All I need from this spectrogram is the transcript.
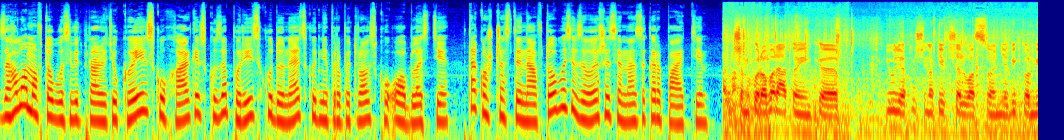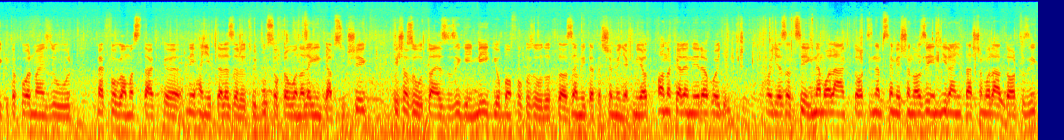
Загалом автобуси відправлять у Київську, Харківську, Запорізьку, Донецьку, Дніпропетровську області. Також частина автобусів залишиться на Закарпатті. A Júlia Kristina képviselőasszony, Viktor Mikita kormányzó úr megfogalmazták eh, néhány héttel ezelőtt, hogy buszokra volna leginkább szükség, és azóta ez az igény még jobban fokozódott az említett események miatt. Annak ellenére, hogy, hogy ez a cég nem alánk tartozik, nem személyesen az én irányításom alá tartozik,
